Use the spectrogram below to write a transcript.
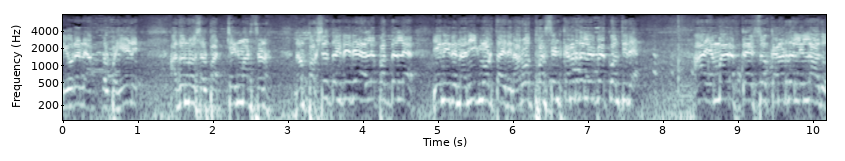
ಇವರೇನೆ ಸ್ವಲ್ಪ ಹೇಳಿ ಅದನ್ನು ಸ್ವಲ್ಪ ಚೇಂಜ್ ಮಾಡಿಸೋಣ. ನಮ್ಮ ಪಕ್ಷದ ಇದಿದೆ, ಅಲ್ಲೇ ಪಕ್ಕದಲ್ಲೇ ಏನಿದೆ ನಾನು ಈಗ ನೋಡ್ತಾ ಇದ್ದೀನಿ. ಅರವತ್ತು ಪರ್ಸೆಂಟ್ ಕನ್ನಡದಲ್ಲಿ ಇರಬೇಕು ಅಂತಿದೆ. ಆ ಎಂ ಆರ್ ಎಫ್ ಟೈರ್ಸ್ ಕನ್ನಡದಲ್ಲಿ ಇಲ್ಲ ಅದು.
